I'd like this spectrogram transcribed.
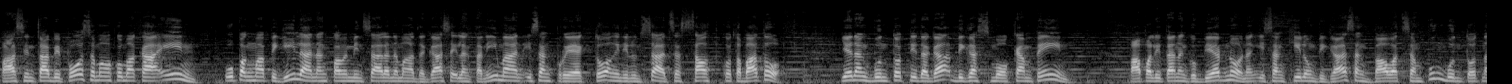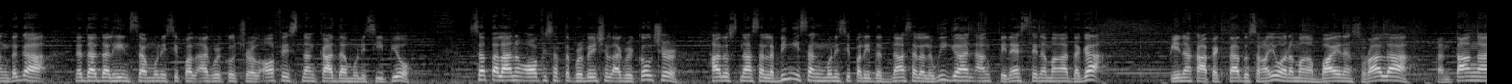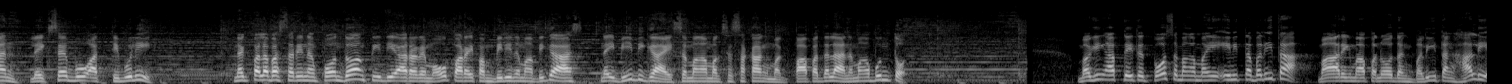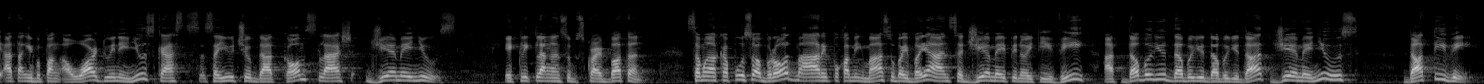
Pasintabi po sa mga kumakain. Upang mapigilan ang pamiminsala ng mga daga sa ilang taniman, isang proyekto ang inilunsad sa South Cotabato. Yan ang Buntot ni Daga Bigas Mo Campaign. Papalitan ng gobyerno ng isang kilong bigas ang bawat sampung buntot ng daga na dadalhin sa Municipal Agricultural Office ng kada munisipyo. Sa tala ng Office of the Provincial Agriculture, halos nasa labing isang munisipalidad na sa lalawigan ang pineste ng mga daga. Pinakaapektado sa ngayon ang mga bayan ng Surala, Tantangan, Lake Cebu at Tibuli. Nagpalabas na rin ng pondo ang PDRRMO para ipambili ng mga bigas na ibibigay sa mga magsasakang magpapadala ng mga buntot. Maging updated po sa mga maiinit na balita. Maaring mapanood ang Balitang Hali at ang iba pang award-winning newscasts sa youtube.com slash GMA News. I-click lang ang subscribe button. Sa mga kapuso abroad, maaari po kaming masubaybayan sa GMA Pinoy TV at Dot www.dot.tv.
